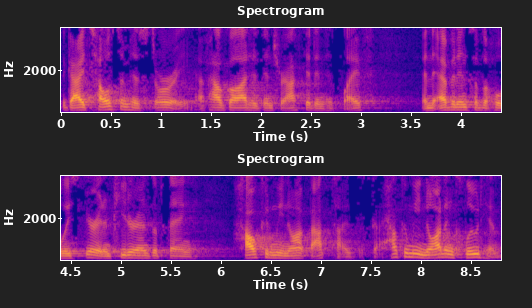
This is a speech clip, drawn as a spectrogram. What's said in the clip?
The guy tells him his story of how God has interacted in his life and the evidence of the Holy Spirit. And Peter ends up saying, How can we not baptize this guy? How can we not include him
